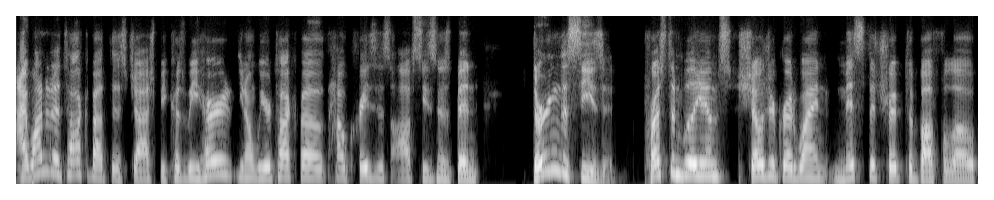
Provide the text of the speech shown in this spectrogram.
I wanted to talk about this, Josh, because we heard, you know, we were talking about how crazy this offseason has been during the season. Preston Williams, Sheldrick Redwine missed the trip to Buffalo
